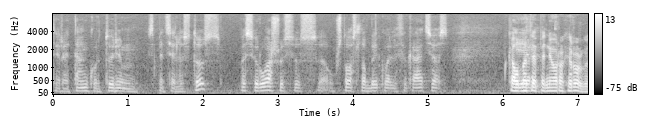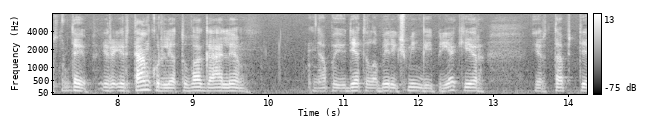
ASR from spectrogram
Tai yra ten, kur turim specialistus, pasiruošusius, aukštos labai kvalifikacijos. Kalbate ir, apie neurochirurgus, turbūt. Taip, ir, ir ten, kur Lietuva gali ne, pajudėti labai reikšmingai į priekį ir, ir tapti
